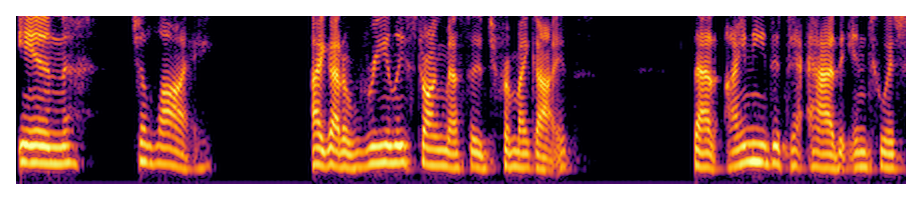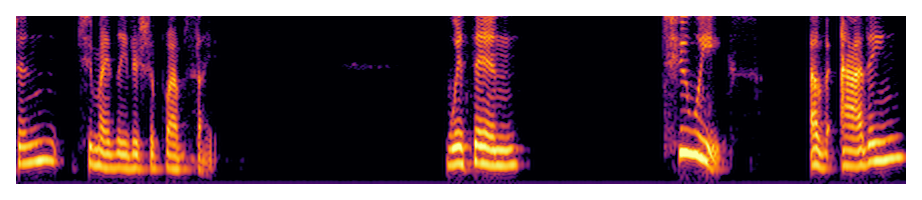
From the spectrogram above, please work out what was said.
In July, I got a really strong message from my guides that I needed to add intuition to my leadership website. Within two weeks of adding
